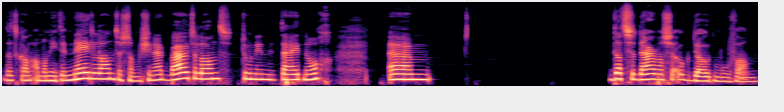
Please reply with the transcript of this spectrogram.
Dat kan allemaal niet in Nederland, dus dan moest je naar het buitenland, toen in de tijd nog. Um, dat ze daar was ze ook doodmoe van.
